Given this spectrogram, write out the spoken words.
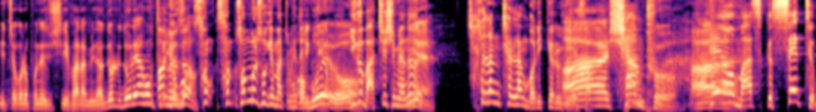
이쪽으로 보내 주시기 바랍니다. 노래 노래 한곡 아, 들으면서 요거 성- 선- 선물 소개만 좀 해드릴게요. 어, 뭐예요? 이거 맞추시면은 예. 찰랑찰랑 머릿결을 위해서 아, 샴푸, 아. 헤어 마스크 세트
